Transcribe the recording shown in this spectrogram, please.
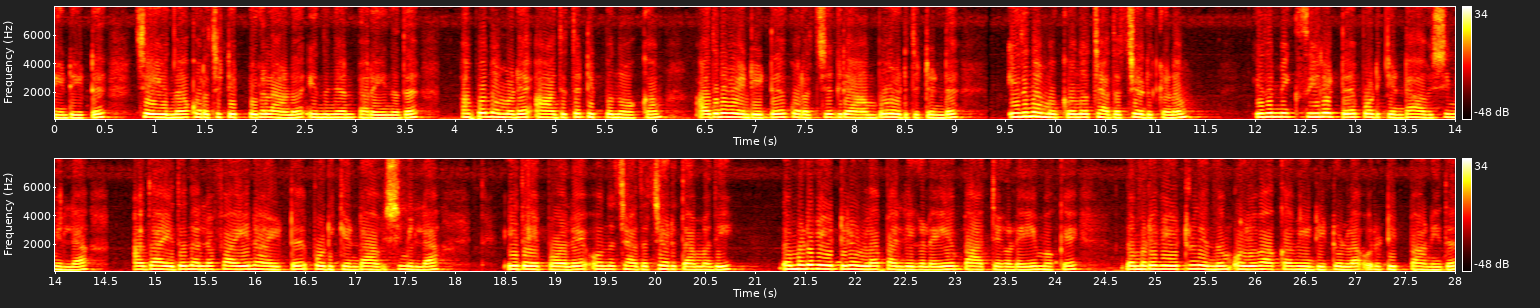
വേണ്ടിയിട്ട് ചെയ്യുന്ന കുറച്ച് ടിപ്പുകളാണ് ഇന്ന് ഞാൻ പറയുന്നത്. അപ്പോൾ നമ്മുടെ ആദ്യത്തെ ടിപ്പ് നോക്കാം. അതിന് വേണ്ടിയിട്ട് കുറച്ച് ഗ്രാമ്പു എടുത്തിട്ടുണ്ട്. ഇത് നമുക്കൊന്ന് ചതച്ചെടുക്കണം. ഇത് മിക്സിയിലിട്ട് പൊടിക്കേണ്ട ആവശ്യമില്ല. അതായത് നല്ല ഫൈനായിട്ട് പൊടിക്കേണ്ട ആവശ്യമില്ല. ഇതേപോലെ ഒന്ന് ചതച്ചെടുത്താൽ മതി. നമ്മുടെ വീട്ടിലുള്ള പല്ലുകളെയും പാറ്റകളെയും ഒക്കെ നമ്മുടെ വീട്ടിൽ നിന്നും ഒഴിവാക്കാൻ വേണ്ടിയിട്ടുള്ള ഒരു ടിപ്പാണിത്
